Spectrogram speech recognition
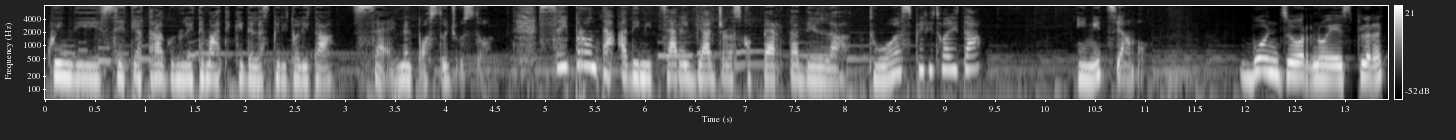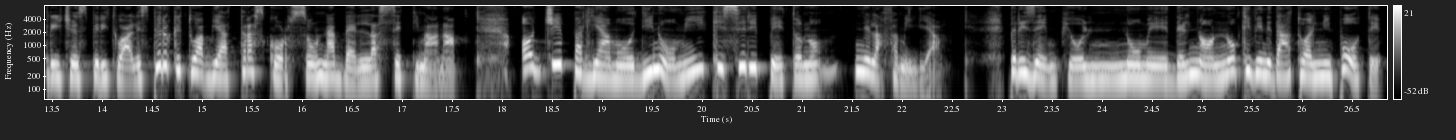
Quindi se ti attraggono le tematiche della spiritualità, sei nel posto giusto. Sei pronta ad iniziare il viaggio alla scoperta della tua spiritualità? Iniziamo! Buongiorno esploratrice spirituale, spero che tu abbia trascorso una bella settimana. Oggi parliamo di nomi che si ripetono nella famiglia. Per esempio il nome del nonno che viene dato al nipote,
